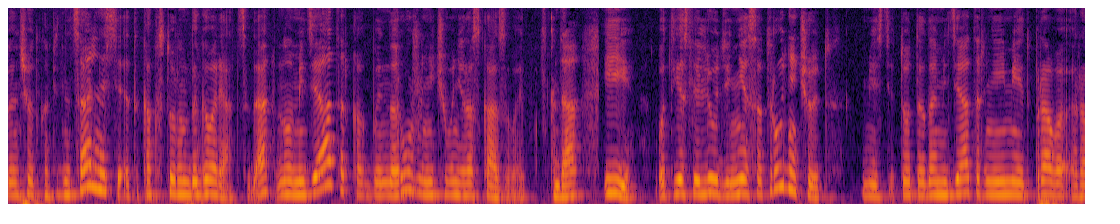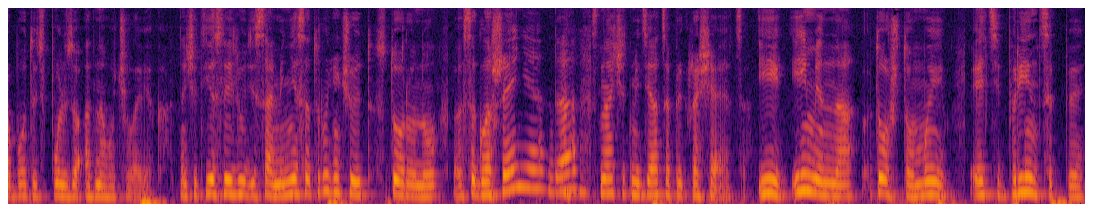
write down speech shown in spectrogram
насчет конфиденциальности, это как стороны договорятся. Да? Но медиатор как бы наружу ничего не рассказывает. Да? И вот если люди не сотрудничают вместе, то тогда медиатор не имеет права работать в пользу одного человека. Значит, если люди сами не сотрудничают в сторону э, соглашения, да, значит медиация прекращается. И именно то, что мы эти принципы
